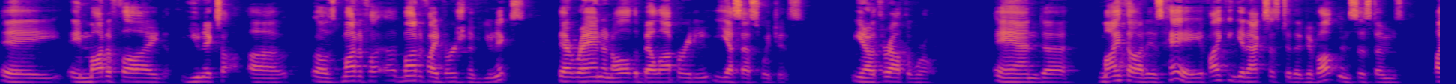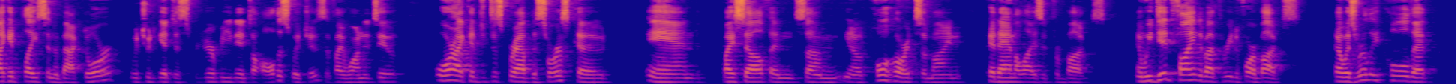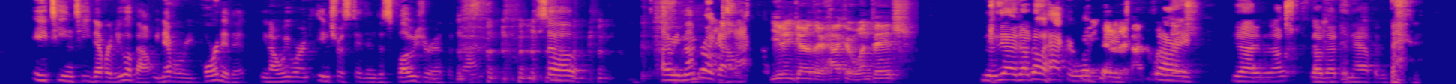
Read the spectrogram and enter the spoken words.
a, a modified Unix, uh, well, it's modified, modified version of Unix that ran on all the Bell operating ESS switches, you know, throughout the world. And uh, my thought is, hey, if I can get access to the development systems, I could place in a backdoor, which would get distributed to all the switches if I wanted to, or I could just grab the source code and myself and some, you know, cohorts of mine could analyze it for bugs. And we did find about three to four bugs. That was really cool that AT&T never knew about. We never reported it. You know, we weren't interested in disclosure at the time. so I remember I got You didn't go to their Hacker One page? Yeah, no, no Hacker One page. Hacker Sorry. Page. Yeah, no, no, that didn't happen.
